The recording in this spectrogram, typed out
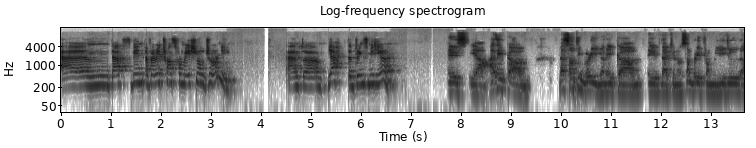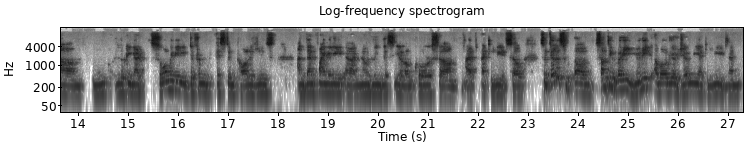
And that's been a very transformational journey. And uh, yeah, that brings me here is yeah i think um, that's something very unique um, if that you know somebody from legal um, looking at so many different esteemed colleges and then finally uh, you know doing this year long course um, at, at leeds. So so tell us uh, something very unique about your journey at leeds and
